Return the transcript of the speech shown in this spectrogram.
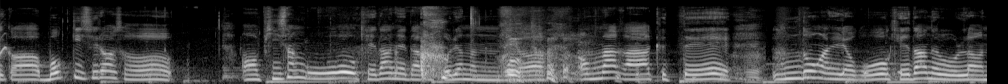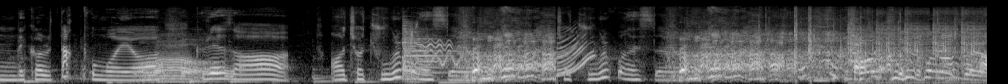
제가 먹기 싫어서 어, 비상구 계단에다가 버려놨는데요. 엄마가 그때 운동하려고 계단으로 올라왔는데 그걸 딱 본 거예요. 그래서 어, 저 죽을 뻔했어요. 저 죽을 뻔했어요. 죽을 뻔했어요.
